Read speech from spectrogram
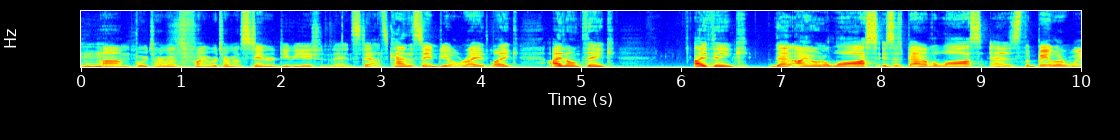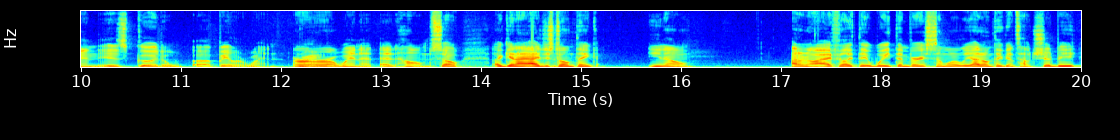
Um, we we're talking about it's funny. We're talking about standard deviation today in stats. Kind of the same deal, right? Like I don't think. I think that Iona loss is as bad of a loss as the Baylor win is good a, a Baylor win or, Right. or a win at, at home. So again, I, I just don't think, you know, I don't know. I feel like they weight them very similarly. I don't think that's how it should be,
